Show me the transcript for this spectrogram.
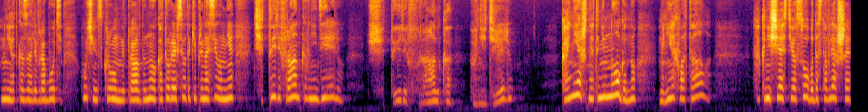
мне отказали в работе, очень скромной, правда, но которая все-таки приносила мне четыре франка в неделю. Четыре франка в неделю? Конечно, это немного, но мне хватало. К несчастью, особо доставлявшая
